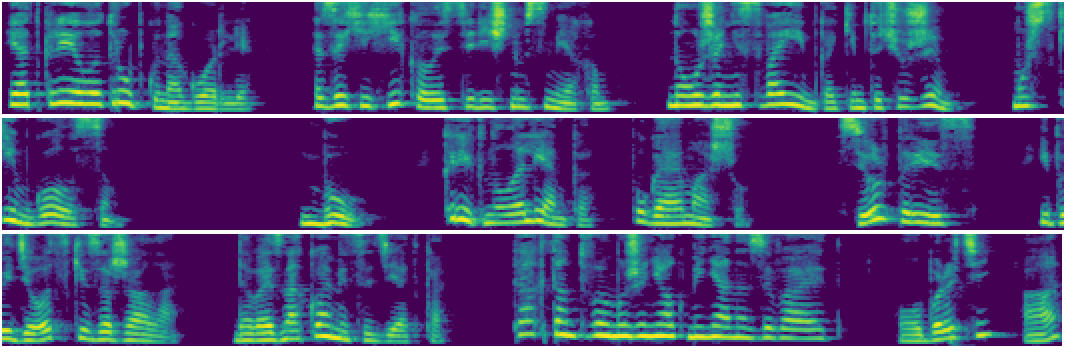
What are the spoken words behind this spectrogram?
и отклеила трубку на горле, захихикала истеричным смехом, но уже не своим, каким-то чужим, мужским голосом. «Бу!» — крикнула Ленка, пугая Машу. «Сюрприз!» — и по-идиотски заржала. «Давай знакомиться, детка. Как там твой муженек меня называет? Оборотень, а?»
